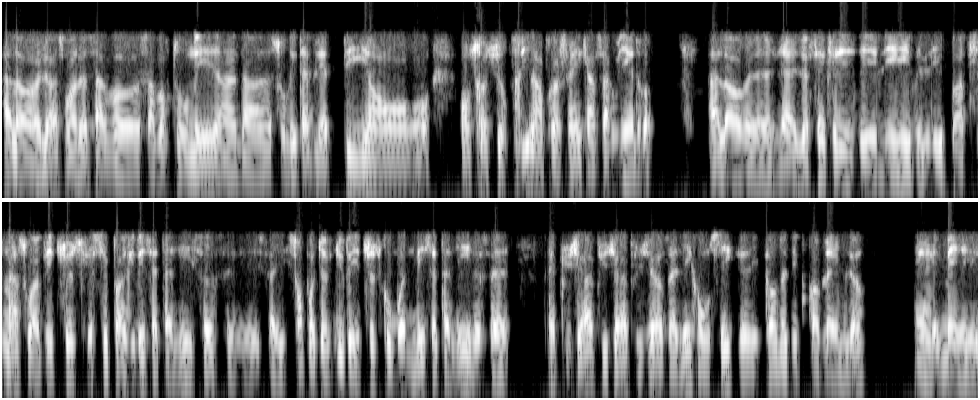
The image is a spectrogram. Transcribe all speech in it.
Alors là, à ce moment-là, ça va, ça va retourner dans, sur les tablettes, puis on, on sera surpris l'an prochain quand ça reviendra. Alors, euh, le, fait que les, les, les, bâtiments soient vétustes, que c'est pas arrivé cette année, ça, ça, ils sont pas devenus vétustes qu'au mois de mai cette année. Là, fait plusieurs, plusieurs, plusieurs années qu'on sait qu'on a des problèmes là. Euh, mais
